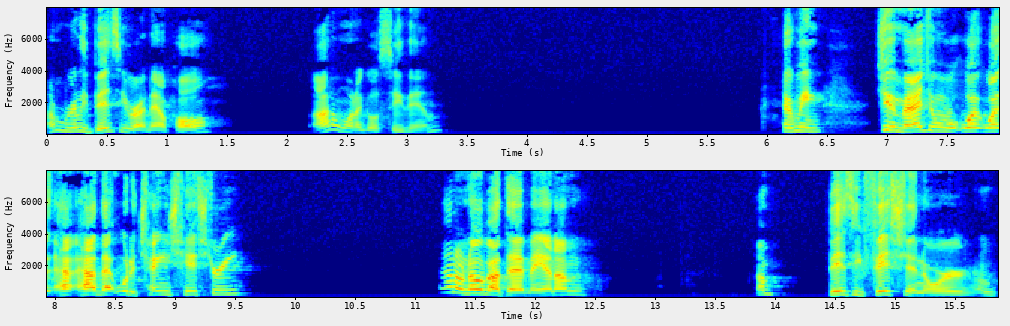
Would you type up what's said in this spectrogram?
I'm really busy right now, Paul. I don't want to go see them. I mean, do you imagine what, what, what, how that would have changed history? I don't know about that, man. I'm, I'm busy fishing or I'm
